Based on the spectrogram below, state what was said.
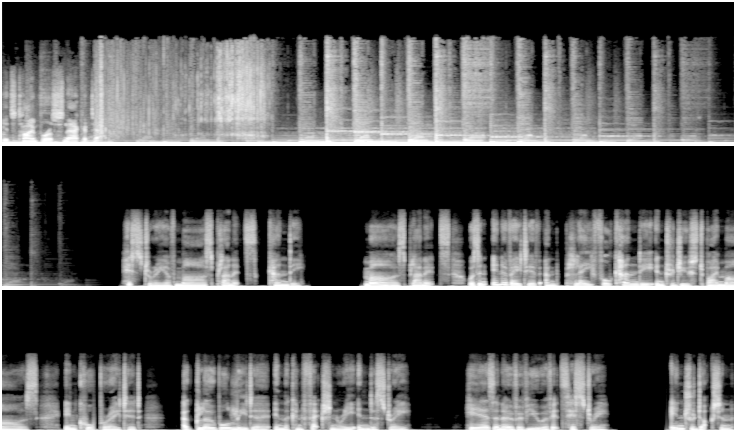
it's time for a snack attack. History of Mars Planets Candy. Mars Planets was an innovative and playful candy introduced by Mars, Incorporated, a global leader in the confectionery industry. Here's an overview of its history. Introduction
